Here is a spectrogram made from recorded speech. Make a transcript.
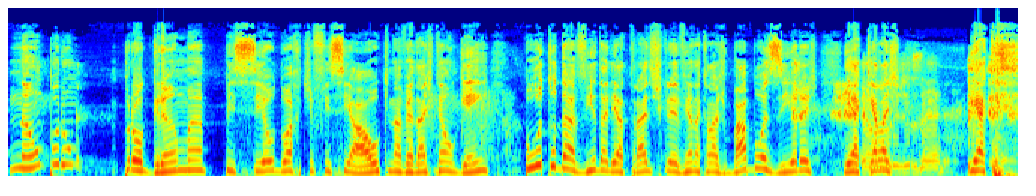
não por um programa pseudo-artificial, que na verdade tem alguém puto da vida ali atrás escrevendo aquelas baboseiras e É o aquelas. E aqu...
